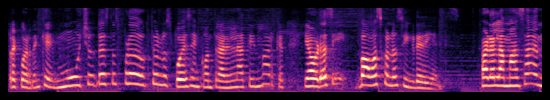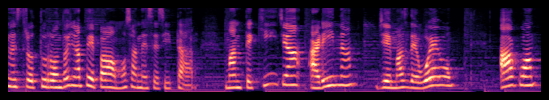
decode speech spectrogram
recuerden que muchos de estos productos los puedes encontrar en Latin Market. Y ahora sí, vamos con los ingredientes. Para la masa de nuestro turrón Doña Pepa vamos a necesitar mantequilla, harina, yemas de huevo, agua,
